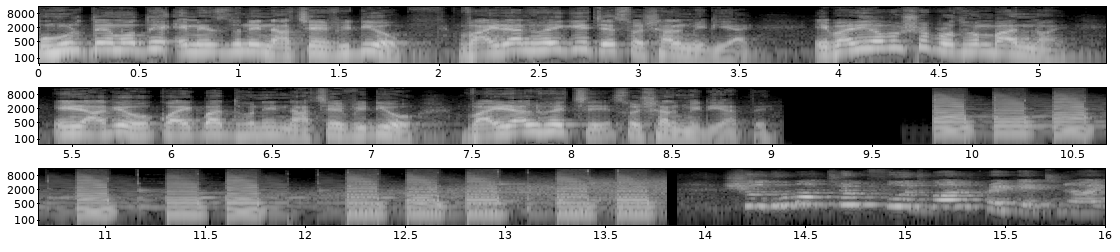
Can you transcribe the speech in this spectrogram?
মুহূর্তের মধ্যে এম এস ধোনি নাচের ভিডিও ভাইরাল হয়ে গিয়েছে সোশ্যাল মিডিয়ায়। এবারই অবশ্য প্রথমবার নয়, এর আগেও কয়েকবার ধোনির নাচের ভিডিও ভাইরাল হয়েছে সোশ্যাল মিডিয়াতে। ক্রিকেট নয়।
